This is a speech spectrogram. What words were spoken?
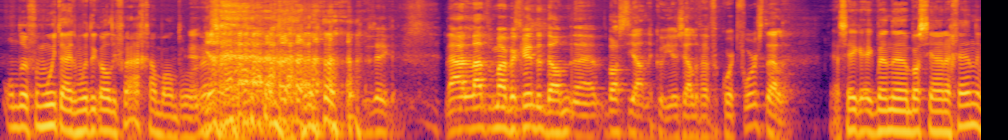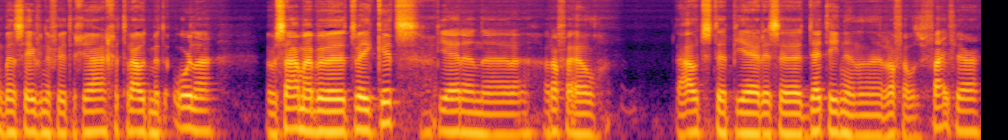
Onder vermoeidheid moet ik al die vragen gaan beantwoorden. Zeker. Nou, laten we maar beginnen dan. Eh Bastiaan, dan kun je jezelf even kort voorstellen. Ja, zeker. Ik ben eh Bastiaan Regen. Ik ben 47 jaar, getrouwd met Orla. We samen hebben we twee kids, Pierre en eh Raphaël. De oudste, Pierre, is eh 13 en Raphaël is 5 jaar.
